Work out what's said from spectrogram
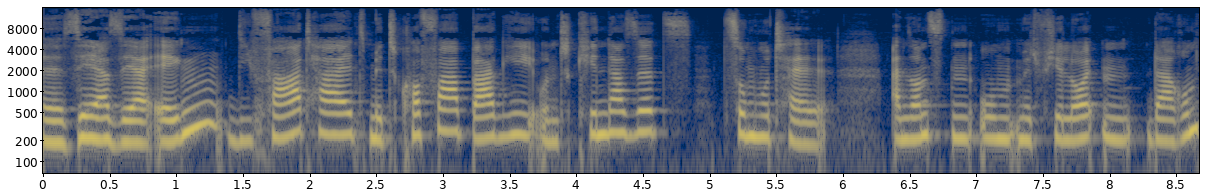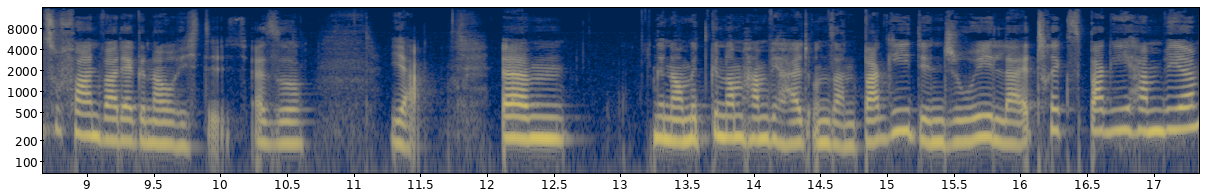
äh, sehr, sehr eng. Die Fahrt halt mit Koffer, Buggy und Kindersitz zum Hotel. Ansonsten, um mit vier Leuten da rumzufahren, war der genau richtig. Also, ja. Ähm, genau, mitgenommen haben wir halt unseren Buggy, den Joey Lightrix Buggy haben wir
